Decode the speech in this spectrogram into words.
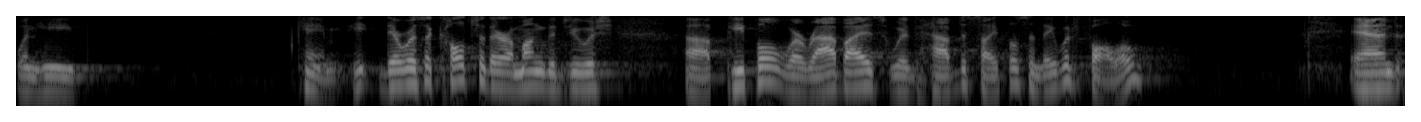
when he came. He, there was a culture there among the Jewish uh, people where rabbis would have disciples and they would follow. And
